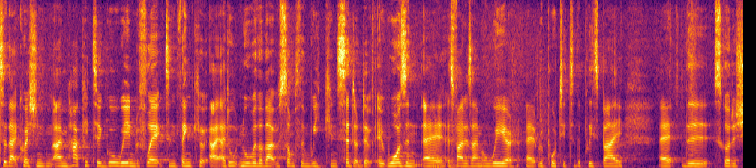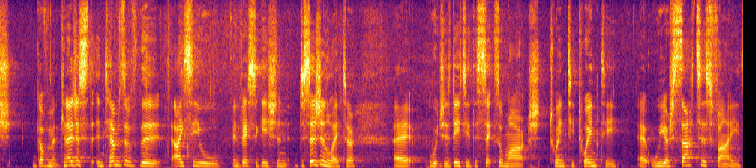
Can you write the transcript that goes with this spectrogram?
to that question. I'm happy to go away and reflect and think. I, I don't know whether that was something we considered. It, it wasn't, uh, as far as I'm aware, uh, reported to the police by uh, the Scottish Government. Can I just, in terms of the ICO investigation decision letter, uh, which is dated the 6th of March 2020, uh, we are satisfied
